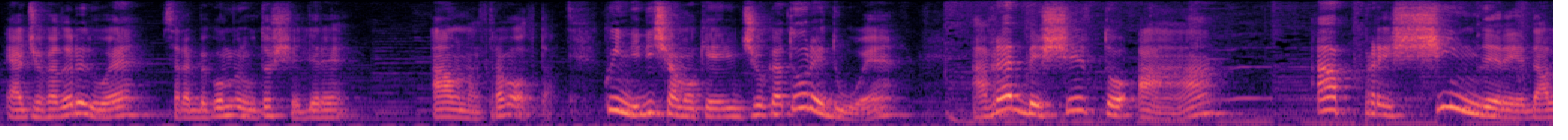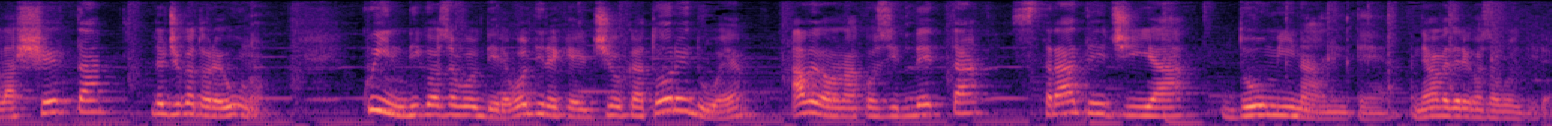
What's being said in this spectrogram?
e al giocatore 2 sarebbe convenuto scegliere A un'altra volta. Quindi diciamo che il giocatore 2 avrebbe scelto A a prescindere dalla scelta del giocatore 1. Quindi cosa vuol dire? Vuol dire che il giocatore 2 aveva una cosiddetta strategia dominante. Andiamo a vedere cosa vuol dire.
